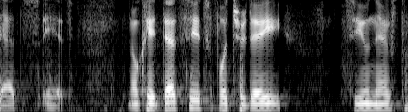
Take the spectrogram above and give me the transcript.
that's it. Okay, that's it for today. See you next time.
